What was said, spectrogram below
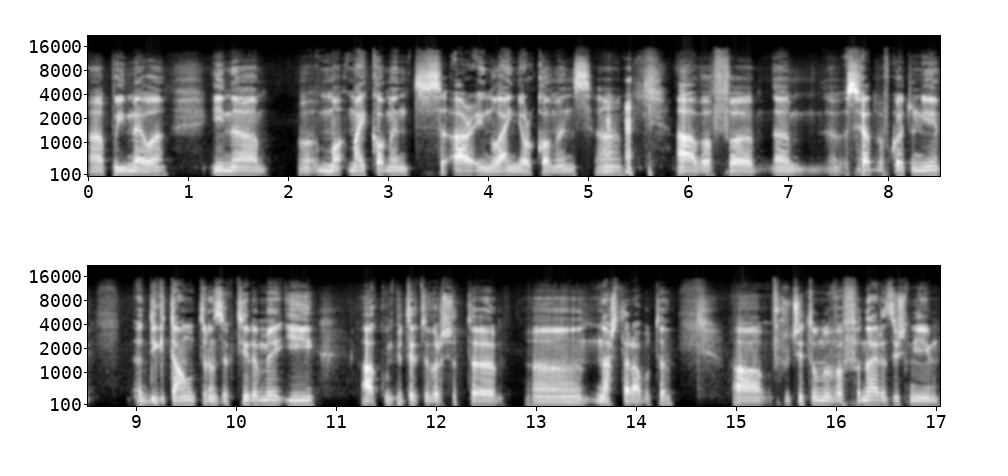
а, по имейла и на My comments are in line your comments. А, а в а, а, свят, в който ние дигитално транзактираме и а, компютрите вършат а, нашата работа, а, включително в най-различни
